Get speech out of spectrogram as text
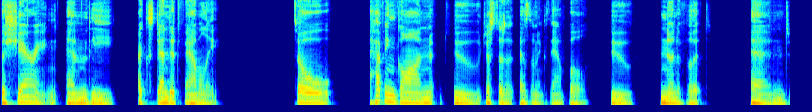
the sharing and the extended family. So, having gone to, just as, as an example, to Nunavut and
